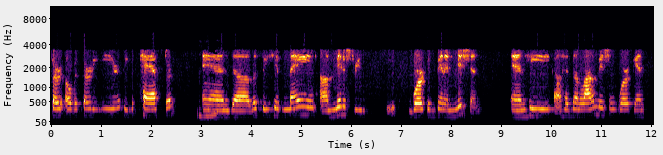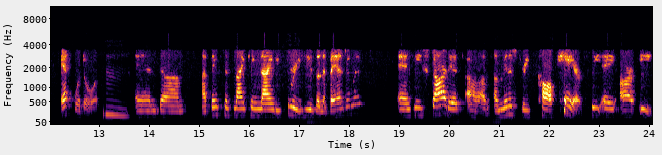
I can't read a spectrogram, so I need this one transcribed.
thir- over 30 years. He's a pastor, Mm-hmm. and uh, let's see, his main uh, ministry work has been in mission, and he uh, has done a lot of mission work in Ecuador. Mm. And um, I think since 1993, he's an evangelist, and he started uh, a ministry called CARE, C-A-R-E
